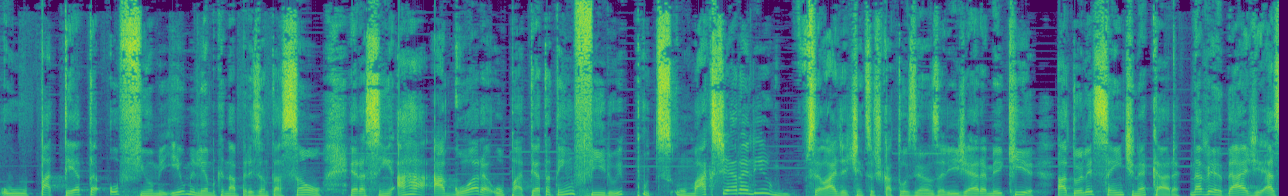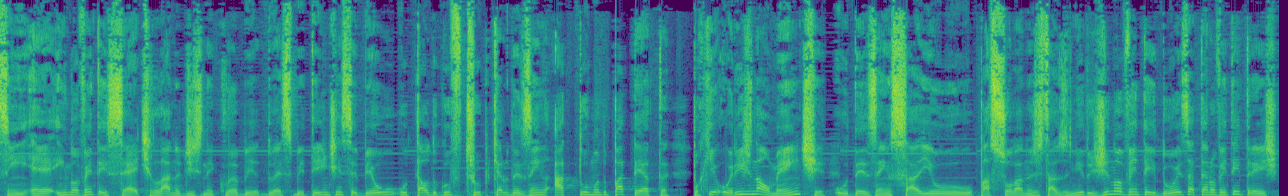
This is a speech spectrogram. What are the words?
o Pateta, o filme. E eu me lembro que na apresentação era assim, ah, agora o Pateta tem um filho. E putz, o Max já era ali, sei lá, já tinha seus 14 anos ali, já era meio que adolescente excelente, né, cara? Na verdade, assim, é, em 97, lá no Disney Club do SBT, a gente recebeu o, tal do Goof Troop, que era o desenho A Turma do Pateta. Porque originalmente o desenho saiu, passou lá nos Estados Unidos de 92 até 93,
